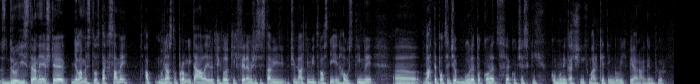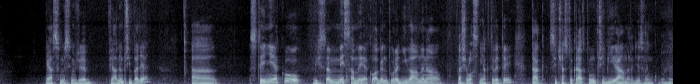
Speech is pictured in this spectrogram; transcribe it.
z druhé strany ještě děláme si to tak sami a možná se to promítá, ale i do těch velkých firm, že si staví čím dál tím víc vlastní in-house týmy. Uh, máte pocit, že bude to konec jako českých komunikačních, marketingových PR agentur? Já si myslím, že v žádném případě. Uh, stejně jako když se my sami jako agentura díváme na naše vlastní aktivity, tak si častokrát k tomu přibíráme lidi zvenku. Mm-hmm.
